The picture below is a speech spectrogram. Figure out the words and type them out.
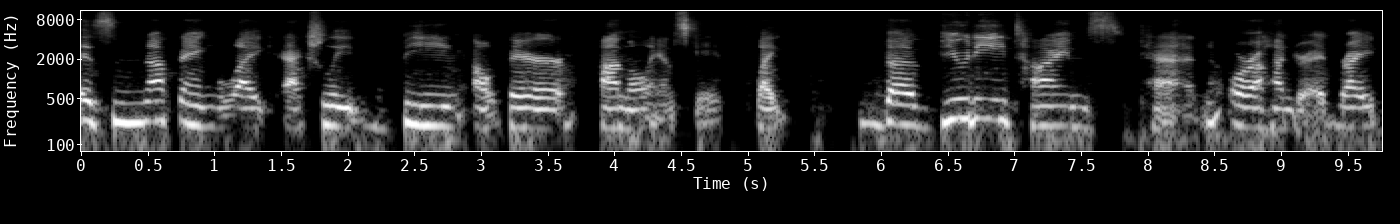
it's nothing like actually being out there on the landscape. Like the beauty times 10 or 100 right?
